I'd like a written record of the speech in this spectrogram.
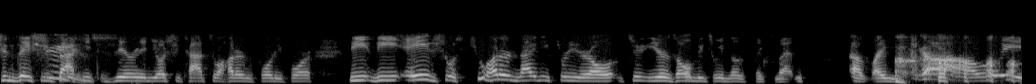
Jinsei Shinzaki. Tajiri, and Yoshitatsu, 144. The the age was 293 year old, two years old between those six men. I was like, golly.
